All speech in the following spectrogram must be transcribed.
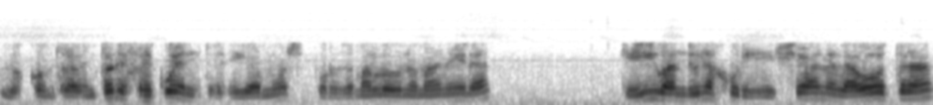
los, contraventores frecuentes, digamos, por llamarlo de una manera, que iban de una jurisdicción a la otra,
